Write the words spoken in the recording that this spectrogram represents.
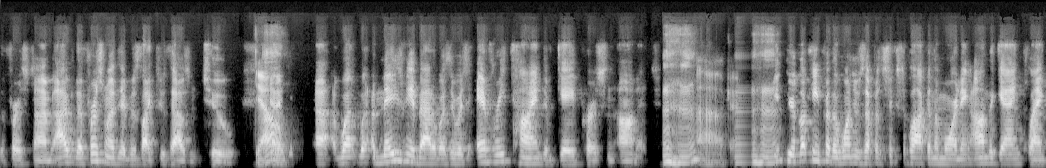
the first time. I the first one I did was like 2002. Yeah. Uh, what, what amazed me about it was there was every kind of gay person on it. Mm-hmm. Ah, okay. Mm-hmm. If You're looking for the one who's up at six o'clock in the morning on the gangplank,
